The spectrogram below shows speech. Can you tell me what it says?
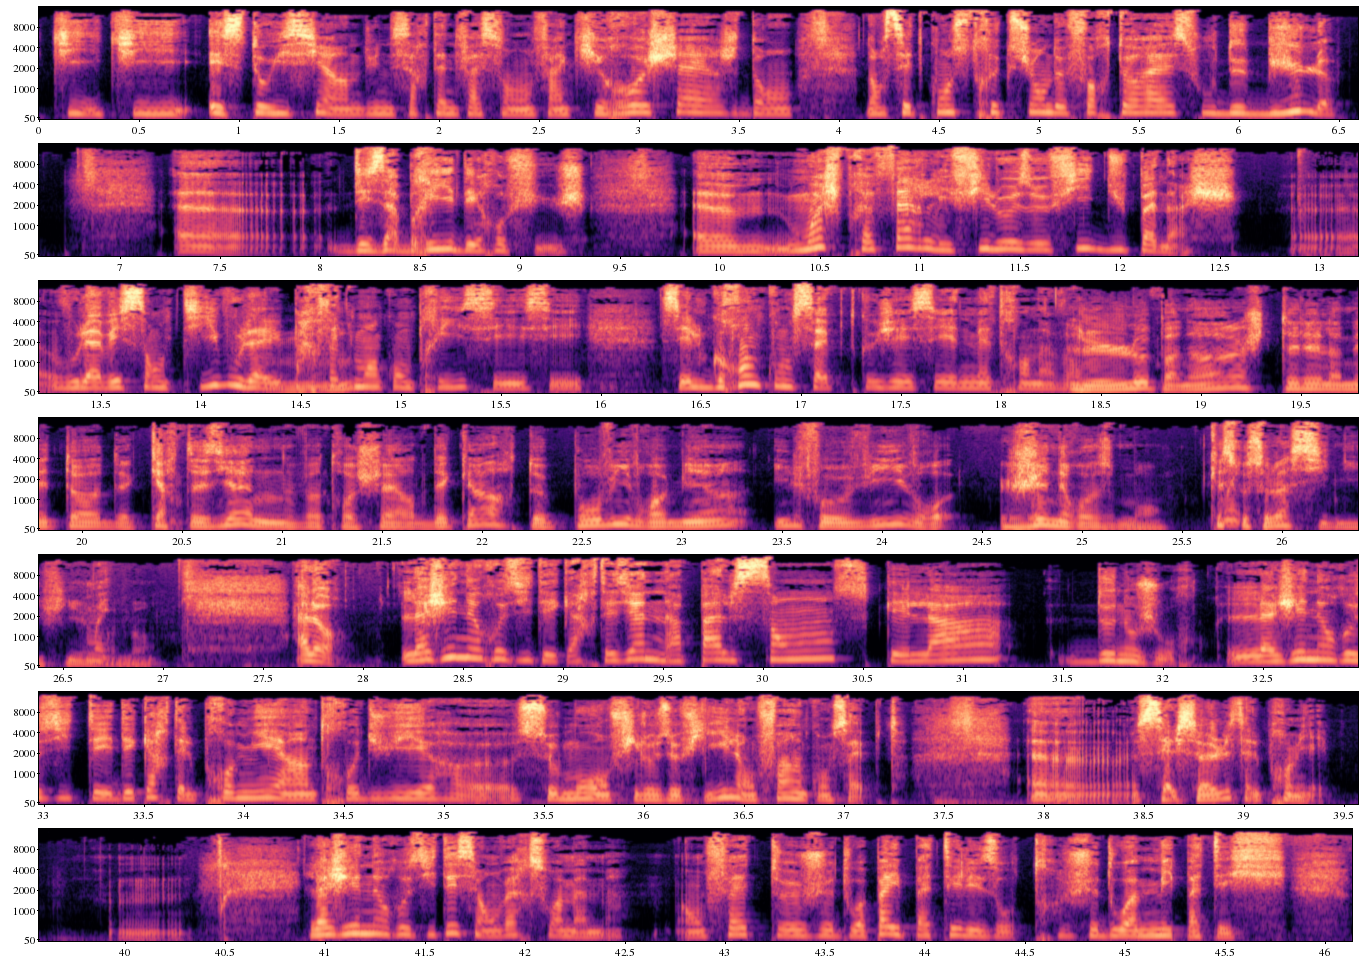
qui, qui est stoïcien d'une certaine façon, enfin qui recherche dans, dans cette construction de forteresses ou de bulles. Euh, des abris, des refuges. Euh, moi, je préfère les philosophies du panache. Euh, vous l'avez senti, vous l'avez mhm. parfaitement compris. C'est c'est le grand concept que j'ai essayé de mettre en avant. Le panache, telle est la méthode cartésienne, votre cher Descartes. Pour vivre bien, il faut vivre généreusement. Qu'est-ce que cela signifie vraiment? Alors, la générosité cartésienne n'a pas le sens qu'elle a de nos jours. La générosité, Descartes est le premier à introduire euh, ce mot en philosophie, il en fait un concept. Euh, c'est le seul, c'est le premier. Hum. La générosité, c'est envers soi-même en fait, je dois pas épater les autres, je dois m'épater.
